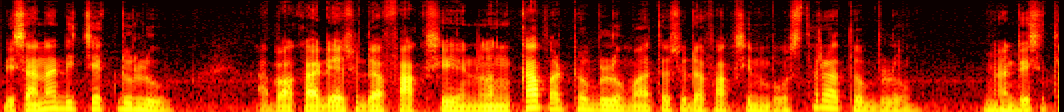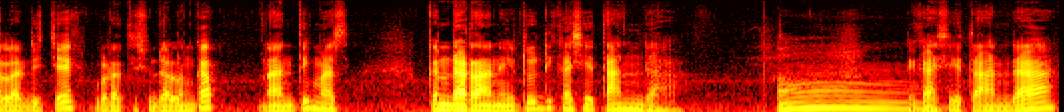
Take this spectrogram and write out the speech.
di sana dicek dulu apakah dia sudah vaksin lengkap atau belum atau sudah vaksin booster atau belum. Hmm. Nanti setelah dicek berarti sudah lengkap, nanti Mas kendaraan itu dikasih tanda. Oh. Dikasih tanda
